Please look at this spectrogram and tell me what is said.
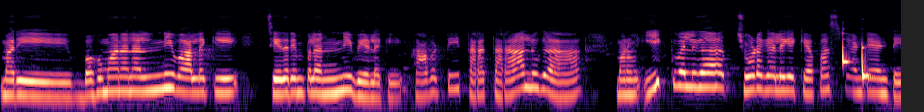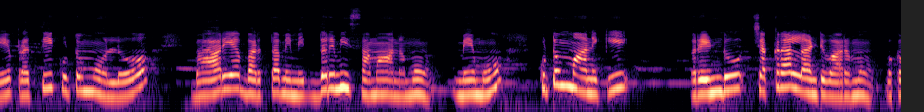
మరి బహుమానాలన్నీ వాళ్ళకి చేదరింపులన్నీ వీళ్ళకి. కాబట్టి తరతరాలుగా మనం ఈక్వల్గా చూడగలిగే కెపాసిటీ అంటే అంటే ప్రతి కుటుంబంలో భార్య భర్త మేమిద్దరిమీ సమానము. మేము కుటుంబానికి రెండు చక్రాలు లాంటి వారము. ఒక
